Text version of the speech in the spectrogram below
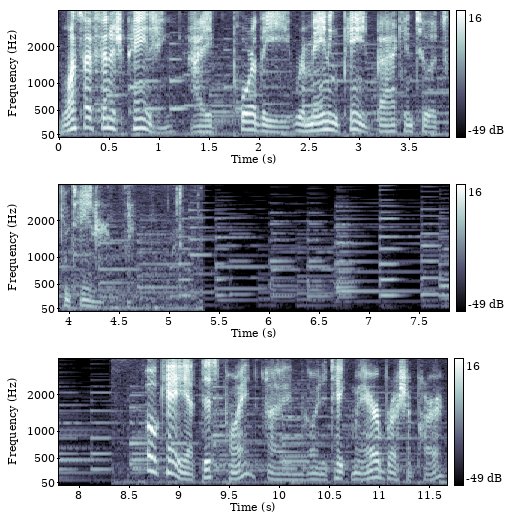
Once I finish painting, I pour the remaining paint back into its container. Okay, at this point, I'm going to take my airbrush apart.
